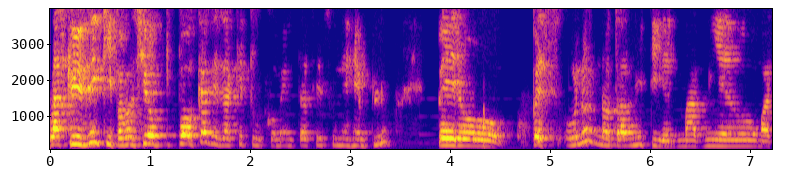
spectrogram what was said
las crisis de equipo han sido pocas, esa que tú comentas es un ejemplo, pero pues uno, no transmitir más miedo más,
